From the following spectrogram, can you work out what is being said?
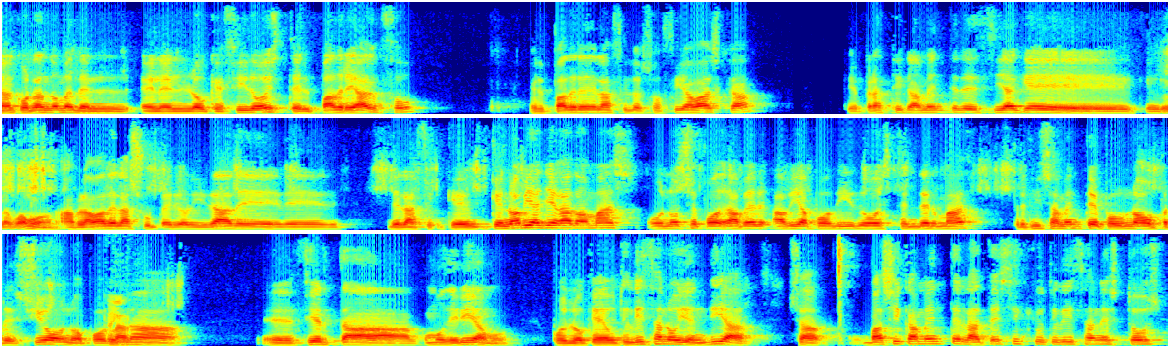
acordándome del enloquecido este, el padre Alzo, el padre de la filosofía vasca, que prácticamente decía que, vamos, hablaba de la superioridad de, la que, no había llegado a más o no se haber, había podido extender más precisamente por una opresión o por una eh, cierta, ¿cómo diríamos? Pues lo que utilizan hoy en día. O sea, básicamente la tesis que utilizan estos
